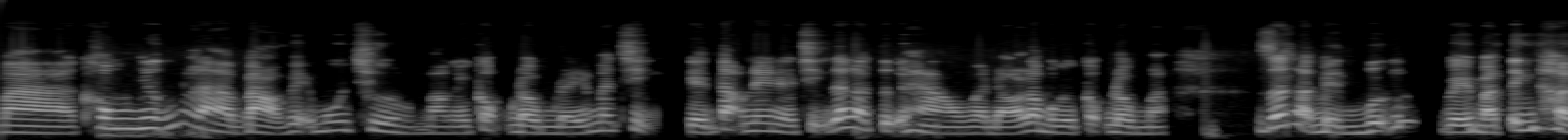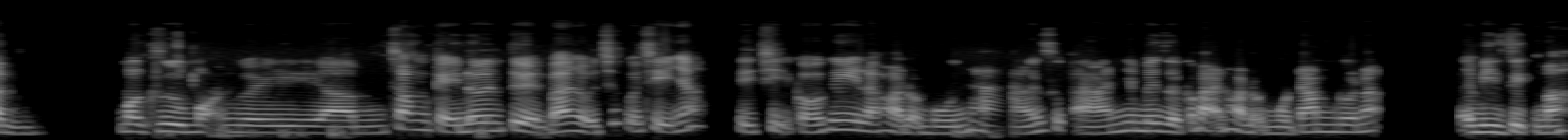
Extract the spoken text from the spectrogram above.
mà không những là bảo vệ môi trường mà cái cộng đồng đấy mà chị kiến tạo nên là chị rất là tự hào và đó là một cái cộng đồng mà rất là bền vững về mặt tinh thần. Mặc dù mọi người, ờm, trong cái đơn tuyển ban tổ chức của chị nhá, thì chị có ghi là hoạt động 4 tháng dự án nhưng bây giờ các bạn hoạt động 1 năm luôn á, tại vì dịch mà.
